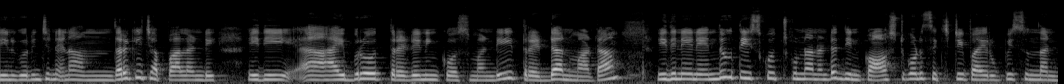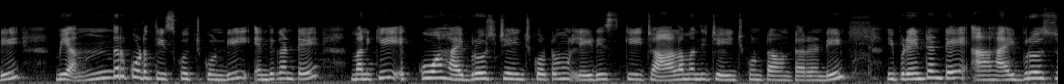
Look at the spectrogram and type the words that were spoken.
దీని గురించి నేను అందరికీ చెప్పాలండి. ఇది ఐబ్రో థ్రెడనింగ్ కోసం అండి థ్రెడ్ అనమాట ఇది నేను ఎందుకు తీసుకొచ్చుకున్నానంటే దీని కాస్ట్ కూడా సిక్స్టీ ఫైవ్ రూపీస్ ఉందండి. మీ అందరు కూడా తీసుకొచ్చుకోండి. ఎందుకంటే మనకి ఎక్కువ ఐబ్రోస్ చేయించుకోవటం లేడీస్కి చాలామంది చేయించుకుంటూ ఉంటారండి. ఇప్పుడు ఏంటంటే ఆ ఐబ్రోస్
